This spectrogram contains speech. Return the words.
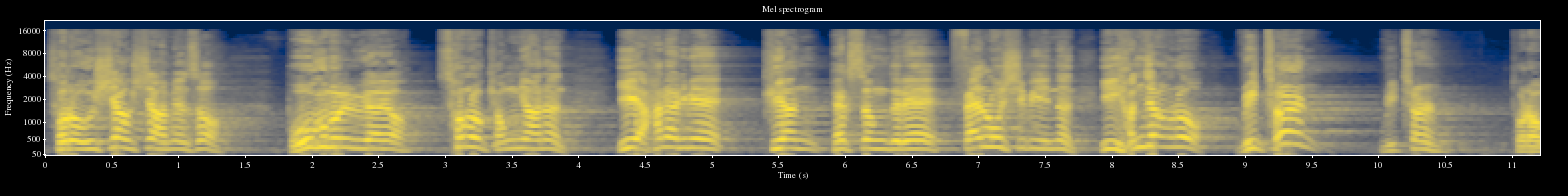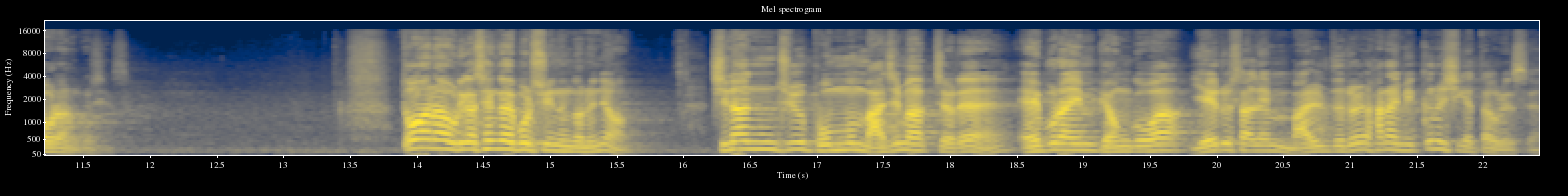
서로 으쌰으쌰 하면서 복음을 위하여 서로 격려하는 이 하나님의 귀한 백성들의 fellowship이 있는 이 현장으로 return, return 돌아오라는 것이었어요. 또 하나 우리가 생각해 볼 수 있는 거는요. 지난주 본문 마지막 절에 에브라임 병거와 예루살렘 말들을 하나님이 끊으시겠다고 그랬어요.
